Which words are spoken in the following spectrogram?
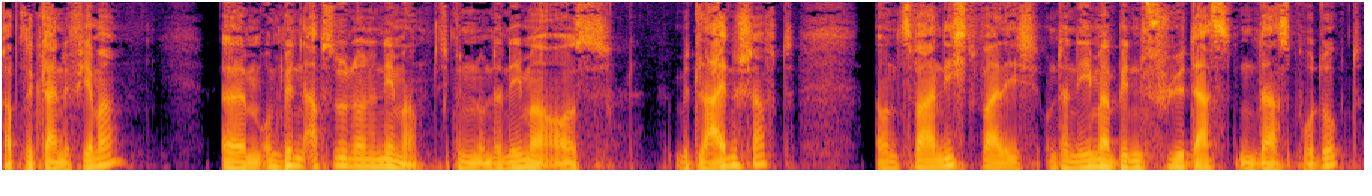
habe eine kleine Firma ähm, und bin absolut Unternehmer. Ich bin ein Unternehmer aus mit Leidenschaft und zwar nicht, weil ich Unternehmer bin für das und das Produkt.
